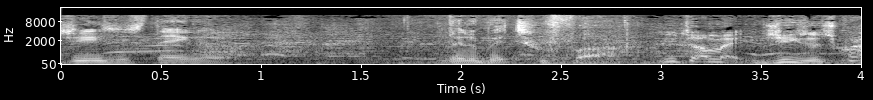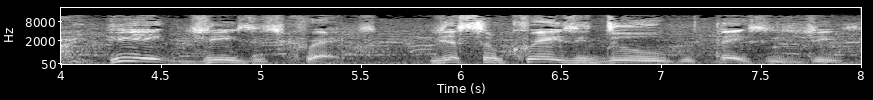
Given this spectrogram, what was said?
Jesus thing a little bit too far? You talking about Jesus Christ? He ain't Jesus Christ. Just some crazy dude who thinks he's Jesus.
